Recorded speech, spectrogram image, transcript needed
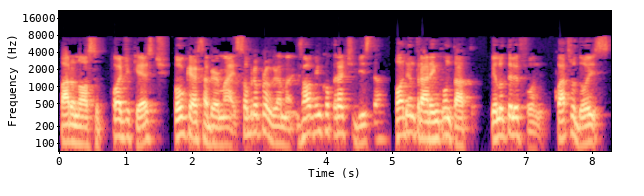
para o nosso podcast ou quer saber mais sobre o programa Jovem Cooperativista, pode entrar em contato pelo telefone 42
